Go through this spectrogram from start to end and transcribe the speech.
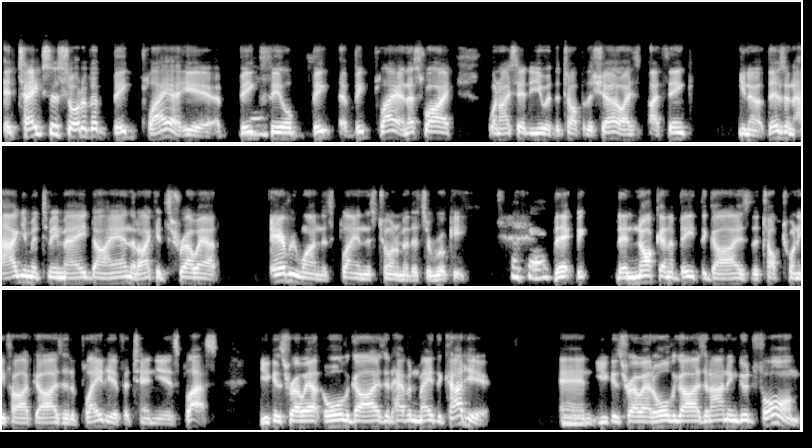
it takes a sort of a big player here, a big field, big a big player. And that's why when I said to you at the top of the show, I, I think, you know, there's an argument to be made, Diane, that I could throw out everyone that's playing this tournament that's a rookie. Okay. They're, they're not going to beat the guys, the top 25 guys that have played here for 10 years plus. You can throw out all the guys that haven't made the cut here. Mm-hmm. and you can throw out all the guys that aren't in good form,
